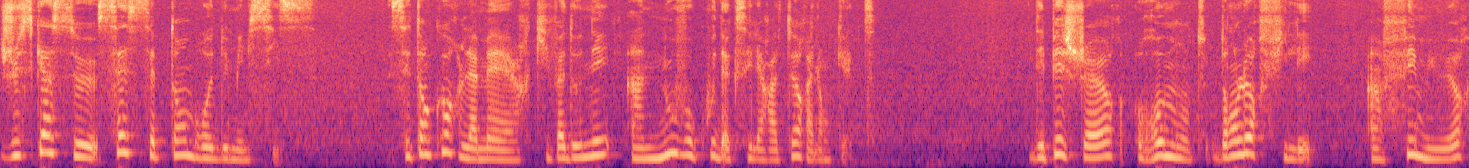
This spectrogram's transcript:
Jusqu'à ce 16 septembre 2006, c'est encore la mer qui va donner un nouveau coup d'accélérateur à l'enquête. Des pêcheurs remontent dans leur filet un fémur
